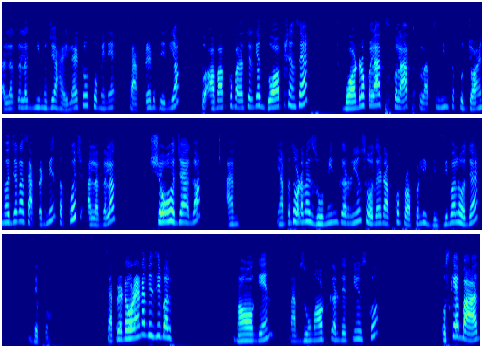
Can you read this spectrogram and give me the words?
अलग अलग ही मुझे हाईलाइट हो तो मैंने सेपरेट दे दिया। तो अब आपको पता चल गया, दो ऑप्शन है border collapse collapse collapse mean सब कुछ ज्वाइन हो जाएगा सेपरेट मीन सब कुछ अलग अलग शो हो जाएगा। आई एम यहाँ पे थोड़ा मैं जूम इन कर रही हूँ सो देट आपको प्रॉपरली विजिबल हो जाए। देखो सेपरेट हो रहा है ना विजिबल नाउ अगेन मैं आप जूम आउट कर देती हूँ इसको। उसके बाद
